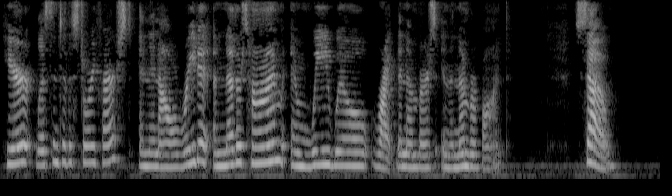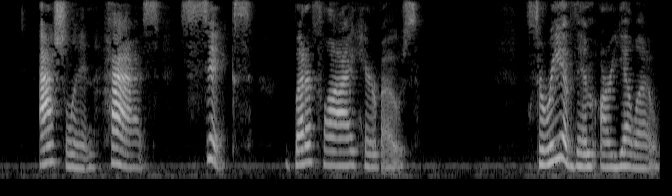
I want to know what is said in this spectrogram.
here, listen to the story first, and then I'll read it another time, and we will write the numbers in the number bond. So, Ashlyn has six butterfly hair bows. Three of them are yellow.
